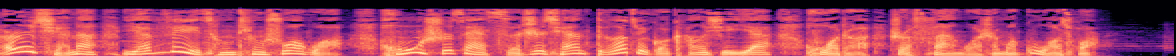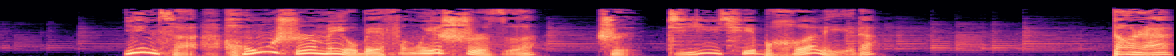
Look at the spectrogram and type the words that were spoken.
而且呢，也未曾听说过弘时在此之前得罪过康熙爷，或者是犯过什么过错，因此弘时没有被封为世子是极其不合理的。当然，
